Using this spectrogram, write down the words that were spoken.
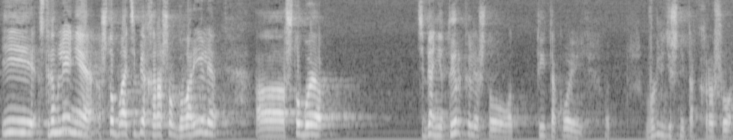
И стремление, чтобы о тебе хорошо говорили, а, чтобы тебя не тыркали, что вот ты такой, выглядишь не так хорошо,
